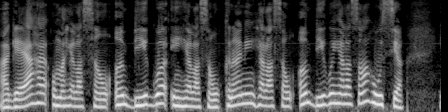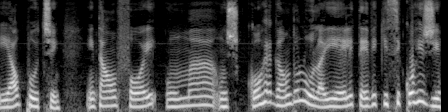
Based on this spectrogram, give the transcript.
à guerra, uma relação ambígua em relação à Ucrânia, em relação ambígua em relação à Rússia e ao Putin. Então foi uma, um escorregão do Lula e ele teve que se corrigir.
